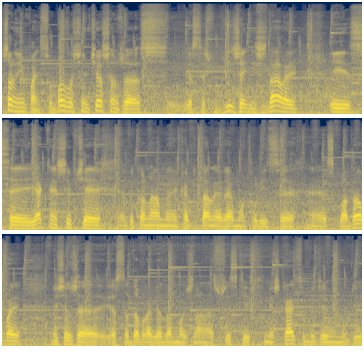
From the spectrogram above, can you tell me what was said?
Szanowni Państwo, bardzo się cieszę, że jesteśmy bliżej niż dalej i jak najszybciej wykonamy kapitalny remont ulicy e, Składowej. Myślę, że jest to dobra wiadomość dla nas wszystkich mieszkańców. Będziemy mogli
